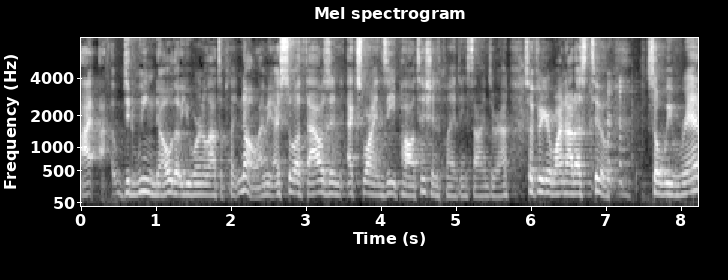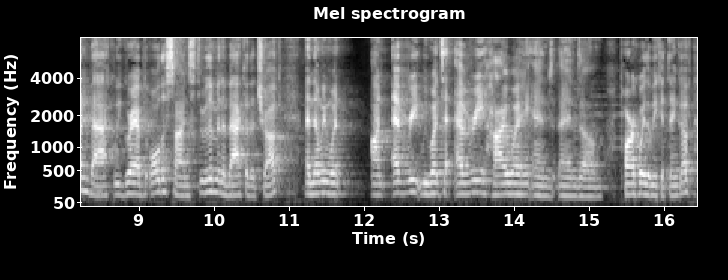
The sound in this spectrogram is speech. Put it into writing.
I, I, did we know that you weren't allowed to plant? No, I mean I saw a thousand X, Y, and Z politicians planting signs around, so I figured why not us too? so we ran back, we grabbed all the signs, threw them in the back of the truck, and then we went on every we went to every highway and and um, parkway that we could think of,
